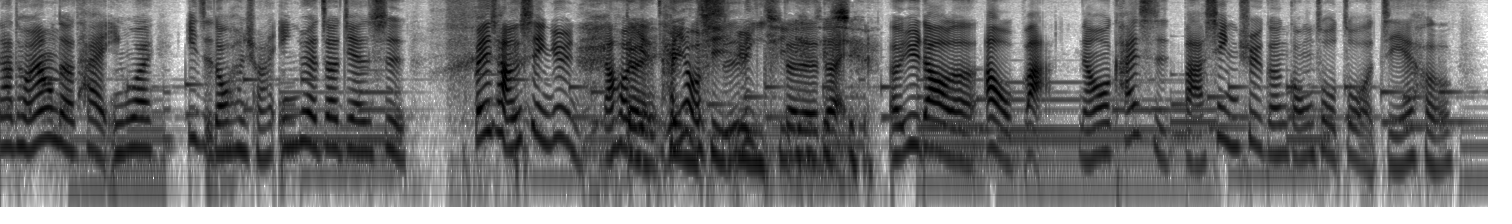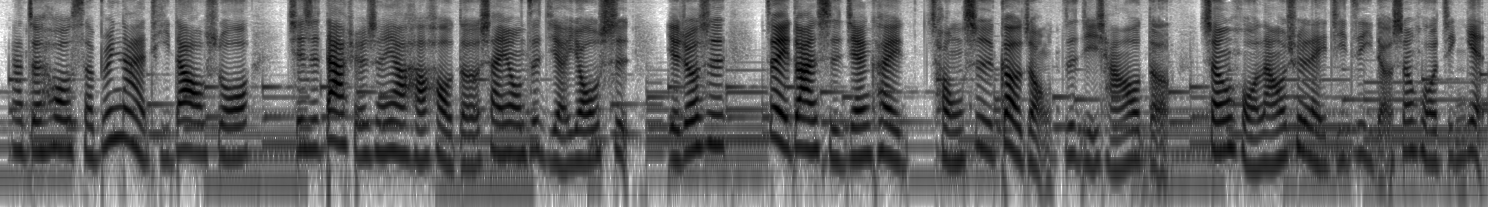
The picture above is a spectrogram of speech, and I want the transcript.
那同样的，他也因为一直都很喜欢音乐这件事，非常幸运，然后也很有实力，对对对，而遇到了奥爸，然后开始把兴趣跟工作做结合。那最后，Sabrina 也提到说，其实大学生要好好的善用自己的优势，也就是这一段时间可以从事各种自己想要的生活，然后去累积自己的生活经验。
